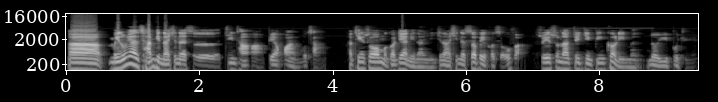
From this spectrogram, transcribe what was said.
啊，美容院的产品呢，现在是经常啊变幻无常。啊，听说某个店里呢引进了新的设备和手法，所以说呢，最近宾客里们络绎不绝。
